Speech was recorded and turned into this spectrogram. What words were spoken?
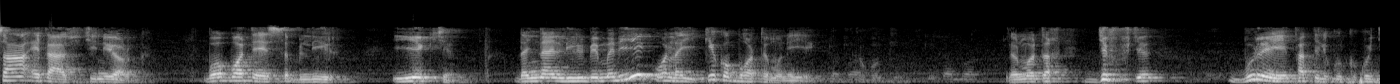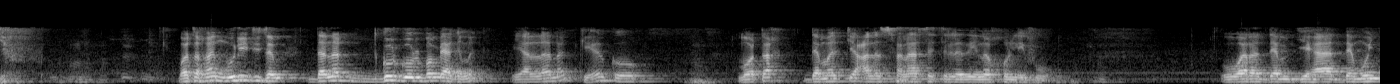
cent étages ci New York boo bootee sab liir yéeg ca dañ naan liir bi mën a yéeg wala ki ko boota mën a yéeg loolu moo tax jëf ca bu rëyee fàttaliku ko ko jëf moo tax nag murid itam dana góorgóorlu ba mu yàgg nag yàlla nag kee ko moo tax demal ci ala sanasati alladina xulifu war a dem jihaad demuñ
